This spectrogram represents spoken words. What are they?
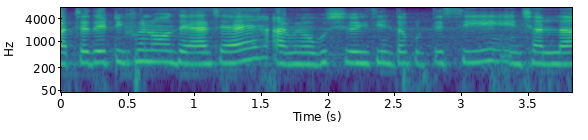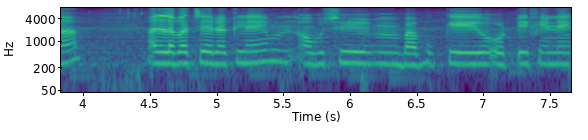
বাচ্চাদের টিফিনও দেওয়া যায়। আমি অবশ্যই চিন্তা করতেছি, ইনশাল্লাহ। আল্লাহ বাচ্চায় রাখলে অবশ্যই বাবুকে ওর টিফিনে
